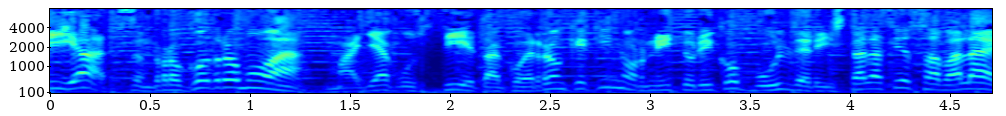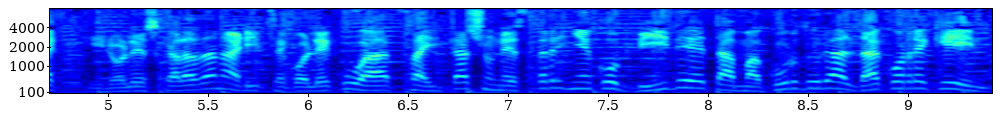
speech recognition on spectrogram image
Biatz, rokodromoa, maila guztietako erronkekin ornituriko bulder instalazio zabalak, kirol eskaladan aritzeko lekua, zailtasun ezberdineko bide eta makurdura aldakorrekin.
